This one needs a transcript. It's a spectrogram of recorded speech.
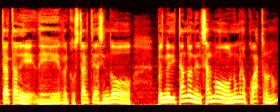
trata de, de recostarte haciendo, pues meditando en el Salmo número 4, ¿no?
